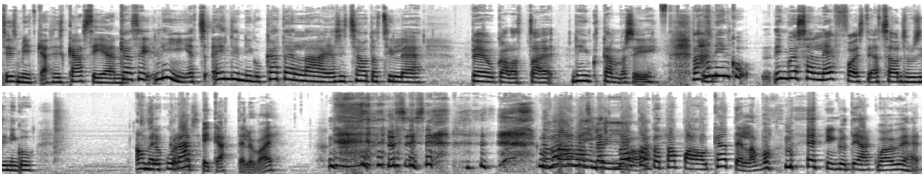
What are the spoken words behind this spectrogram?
Siis mitkä? Siis käsien? Käsi, niin, että ensin niin kätellään ja sitten sä otat silleen peukalot tai niin tämmöisiä. Vähän siis, niin kuin, niin kuin jossain leffoista, että se on semmoisia niin kuin siis joku räppikättely vai? siis, no, mä oon niin silleen, montako tapaa on kätellä, mä en niin kuin tiedä vaan yhden.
